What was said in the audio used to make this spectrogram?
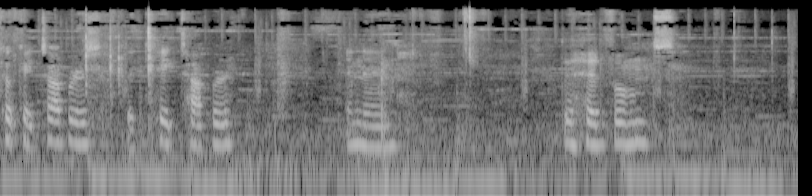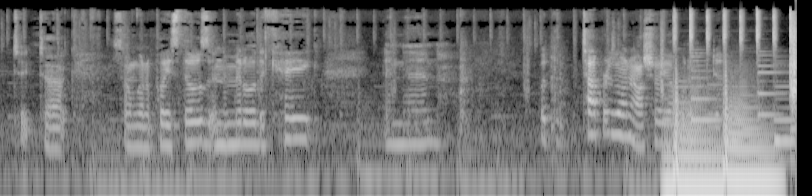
cupcake toppers, the cake topper, and then the headphones, TikTok. So I'm gonna place those in the middle of the cake and then put the toppers on. I'll show y'all what I'm doing.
